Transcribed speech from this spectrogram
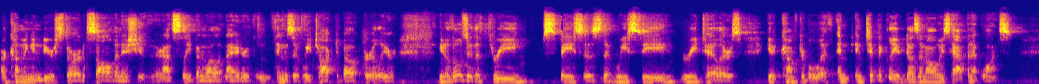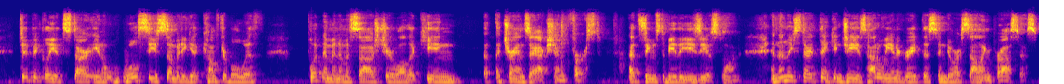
are coming into your store to solve an issue. They're not sleeping well at night or things that we talked about earlier. You know, those are the three spaces that we see retailers get comfortable with. And, and typically it doesn't always happen at once. Typically it start, you know, we'll see somebody get comfortable with putting them in a massage chair while they're keying a, a transaction first that seems to be the easiest one. And then they start thinking, geez, how do we integrate this into our selling process?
